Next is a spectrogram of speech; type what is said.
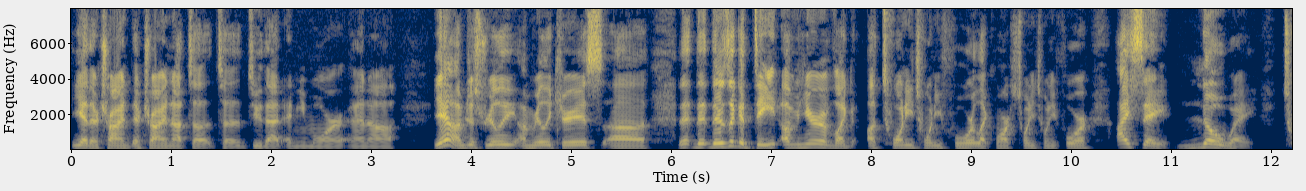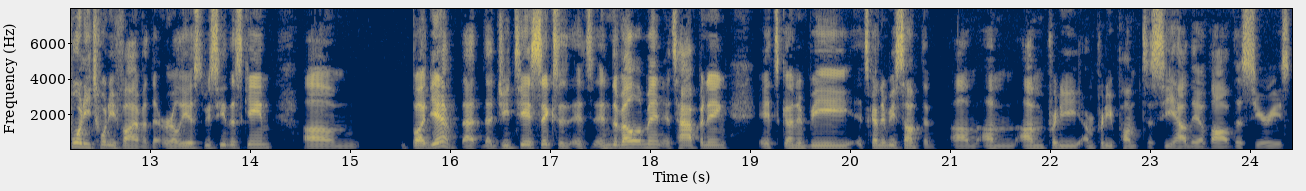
yeah they're trying they're trying not to to do that anymore. And uh yeah i'm just really i'm really curious uh th- th- there's like a date of here of like a 2024 like march 2024 i say no way. 2025 at the earliest we see this game. Um but yeah, that that GTA Six is it's in development. It's happening. It's gonna be it's gonna be something. Um, I'm I'm pretty I'm pretty pumped to see how they evolve this series.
